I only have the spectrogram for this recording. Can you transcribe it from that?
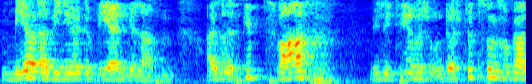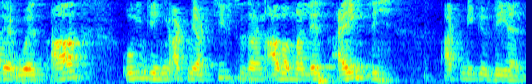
mehr oder weniger gewähren gelassen. Also es gibt zwar militärische Unterstützung sogar der USA, um gegen ACMI aktiv zu sein, aber man lässt eigentlich ACMI gewähren.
